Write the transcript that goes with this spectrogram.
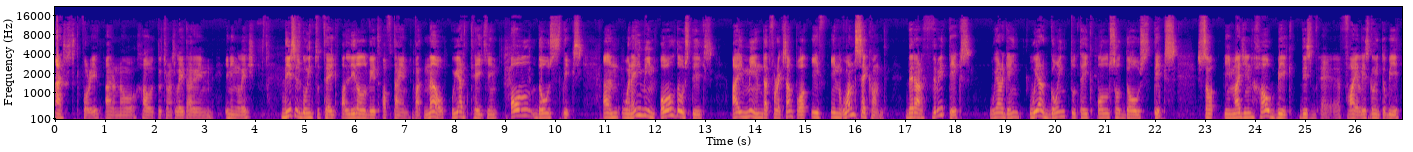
ask for it, I don't know how to translate that in, in English, this is going to take a little bit of time, but now we are taking all those ticks. And when I mean all those ticks, I mean that, for example, if in one second there are three ticks, we are going, we are going to take also those ticks. So imagine how big this uh, file is going to be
